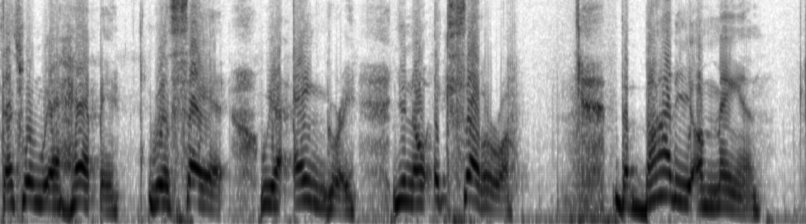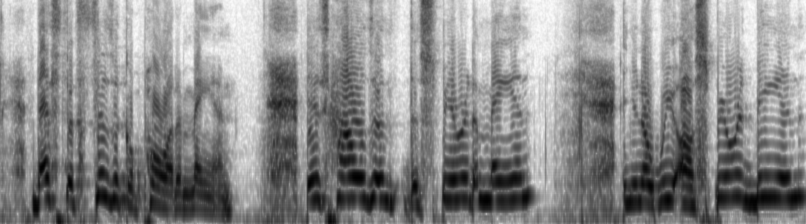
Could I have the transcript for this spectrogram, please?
That's when we're happy, we're sad, we are angry, you know, etc. The body of man, that's the physical part of man. It houses the spirit of man. You know, we are spirit being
